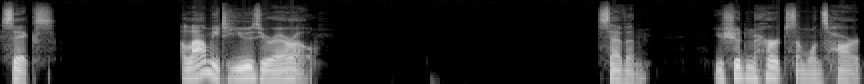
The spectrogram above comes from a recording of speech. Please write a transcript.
Six. Allow me to use your arrow. 7. You shouldn't hurt someone's heart.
